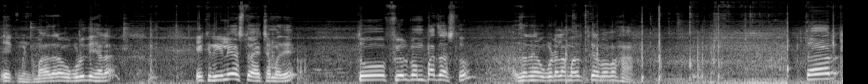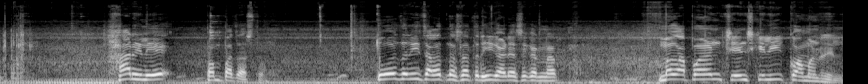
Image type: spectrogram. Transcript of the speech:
एक मिनिट मला जरा उघडू दे ह्याला. एक रिले असतो याच्यामध्ये तो फ्युल पंपाचा असतो. जरा उघडायला मदत कर बाबा हां. तर हा रिले पंपाचा असतो. तो जरी चालत नसला तरीही गाडी असं करणार. मग आपण चेंज केली कॉमन रेल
